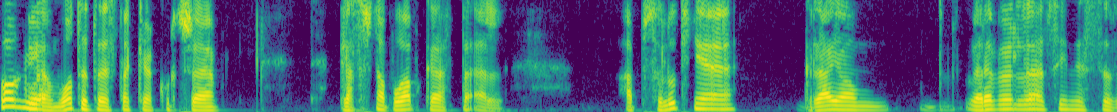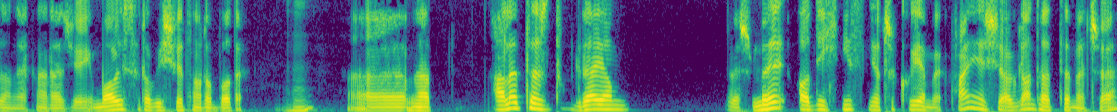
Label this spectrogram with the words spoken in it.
W ogóle młoty to jest taka, kurczę, klasyczna pułapka FPL. Absolutnie grają rewelacyjny sezon jak na razie i Mois robi świetną robotę. Mhm. E, ale też grają, wiesz, my od nich nic nie oczekujemy. Fajnie się ogląda te mecze,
